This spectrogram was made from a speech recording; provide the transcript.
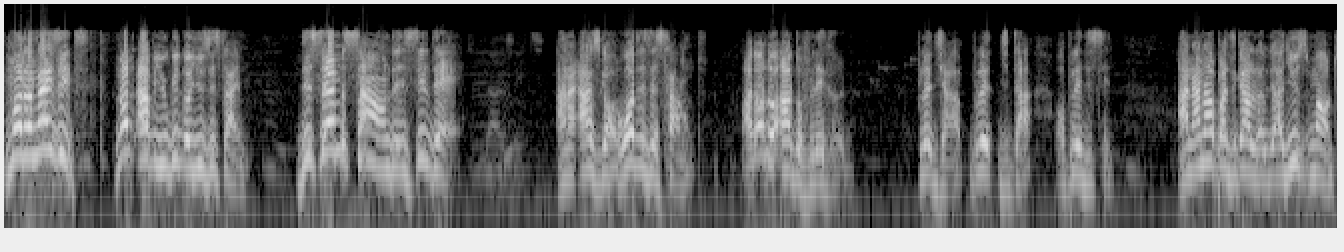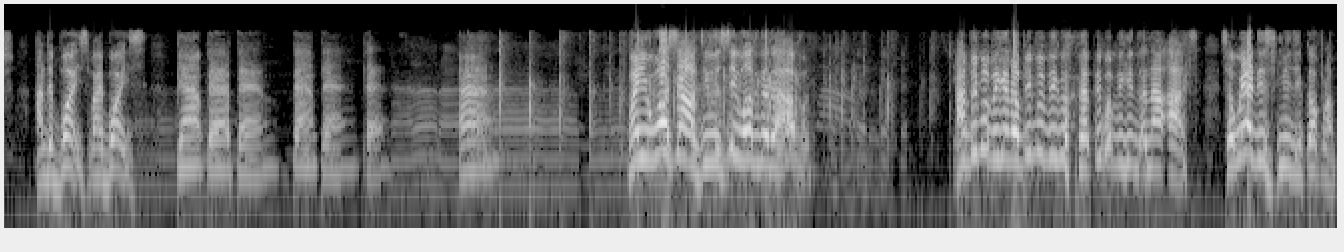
Modernize it. Not app you're going to use this time. The same sound is still there. And I ask God, what is the sound? I don't know how to play good. Play jazz, play guitar, or play this thing. And I know practical, I use mouth. And the boys, my boys, when you watch out, you will see what's going to happen. And people begin to people begin, people begin to now ask, so where this music come from?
